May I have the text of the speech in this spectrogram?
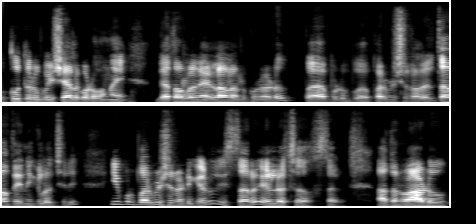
కూతురు విషయాలు కూడా ఉన్నాయి. గతంలోనే వెళ్ళాలనుకున్నాడు. ప- అప్పుడు పర్మిషన్ రాలేదు. తర్వాత ఎన్నికలు వచ్చినాయి. ఇప్పుడు పర్మిషన్ అడిగాడు. ఇస్తారు. వెళ్ళొచ్చి వస్తాడు. అతను రాడు.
